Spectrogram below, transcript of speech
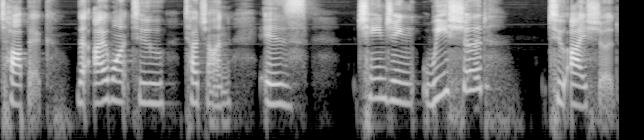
topic that I want to touch on is changing we should to I should.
